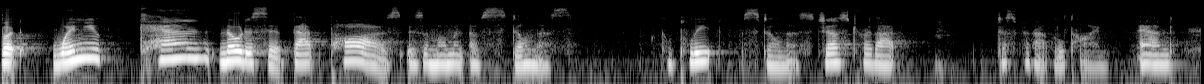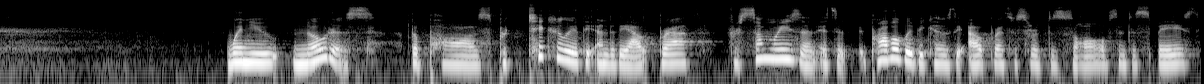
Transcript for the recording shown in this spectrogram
But when you can notice it, that pause is a moment of stillness. Complete stillness just for that just for that little time. And when you notice the pause, particularly at the end of the out breath. For some reason, it's probably because the out breath just sort of dissolves into space,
